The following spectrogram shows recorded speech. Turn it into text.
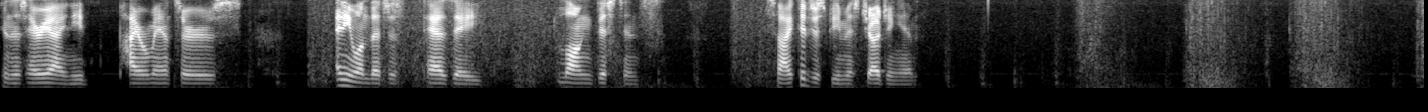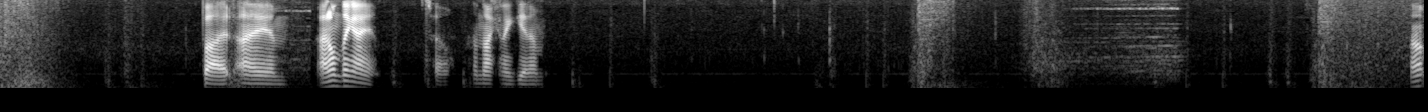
in this area. I need pyromancers, anyone that just has a long distance. So I could just be misjudging him. But I am, I don't think I am. So I'm not to get him. Oh.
